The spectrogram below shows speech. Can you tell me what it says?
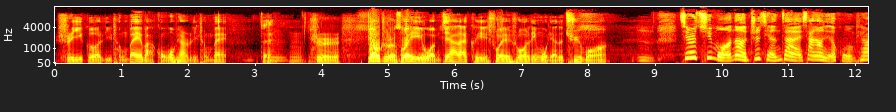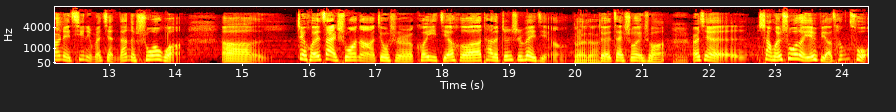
是一个里程碑吧，恐怖片的里程碑。对，嗯，是标志。所以我们接下来可以说一说零五年的《驱魔》。嗯，其实《驱魔》呢，之前在吓尿你的恐怖片那期里面简单的说过。呃，这回再说呢，就是可以结合它的真实背景，对对对，再说一说。而且上回说的也比较仓促，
